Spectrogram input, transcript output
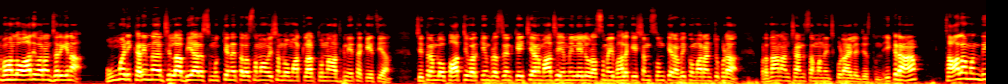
భవన్లో ఆదివారం జరిగిన ఉమ్మడి కరీంనగర్ జిల్లా బీఆర్ఎస్ ముఖ్య నేతల సమావేశంలో మాట్లాడుతున్న అధినేత కేసీఆర్. చిత్రంలో పార్టీ వర్కింగ్ ప్రెసిడెంట్ కేటీఆర్ మాజీ ఎమ్మెల్యేలు రసమై బాలకిషన్ సుంకె రవికుమార్ అంటూ కూడా ప్రధాన అంశానికి సంబంధించి కూడా హైలైట్ చేస్తుంది. ఇక్కడ చాలామంది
